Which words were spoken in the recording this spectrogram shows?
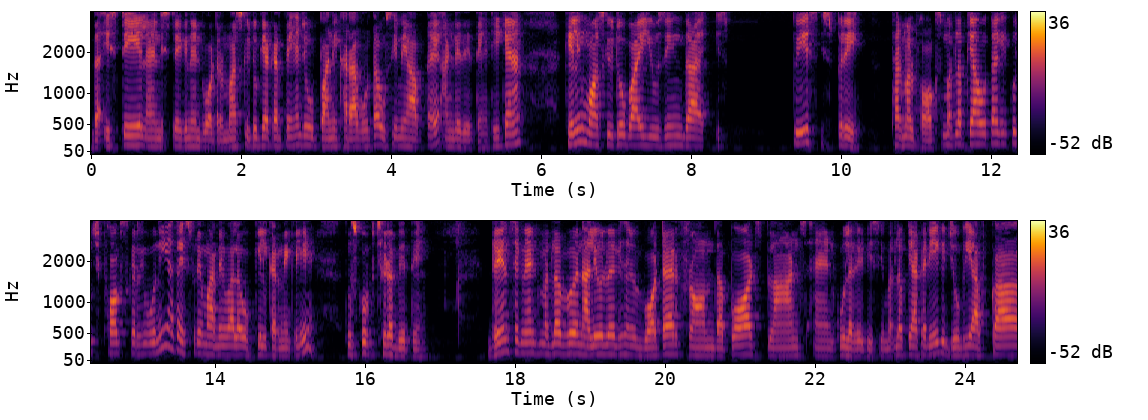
the stale and stagnant water mosquito क्या करते हैं? जो पानी ख़राब होता है, उसी में आपका अंडे देते हैं। ठीक है ना? Killing mosquito by using the space spray thermal fogs. मतलब क्या होता है कि कुछ फॉक्स करके वो नहीं आता, स्प्रे मारने वाला वो किल करने के लिए तो उसको छिड़क देते हैं। ड्रेन सेगमेंट मतलब नाली water from the pots plants and cooler a मतलब क्या करिए कि जो भी आपका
